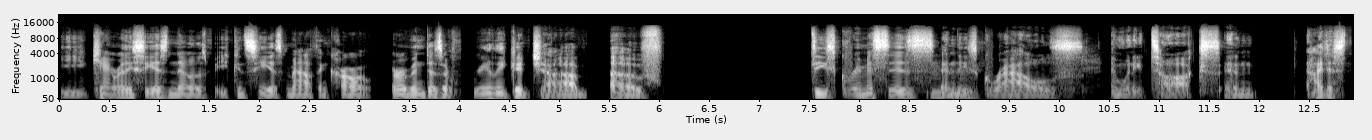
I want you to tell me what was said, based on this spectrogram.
You can't really see his nose, but you can see his mouth. And Karl Urban does a really good job of these grimaces Mhm. and these growls and when he talks and I just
